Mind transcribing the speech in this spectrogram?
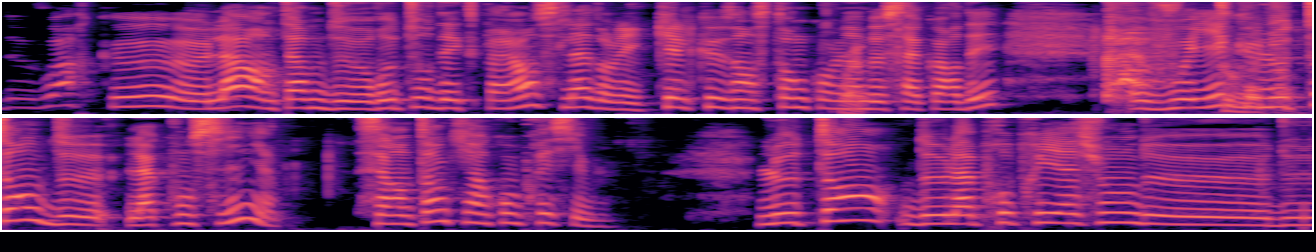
de voir que euh, là, en termes de retour d'expérience, là, dans les quelques instants qu'on vient Ouais. de s'accorder, euh, vous voyez Tout que le temps de la consigne, c'est un temps qui est incompressible. Le temps de l'appropriation de- de-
